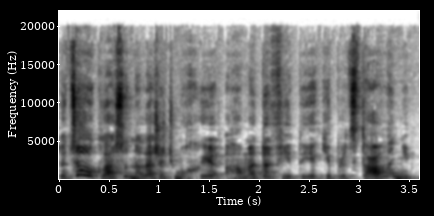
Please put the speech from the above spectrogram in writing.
До цього класу належать мохи гаметофіти, які представлені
